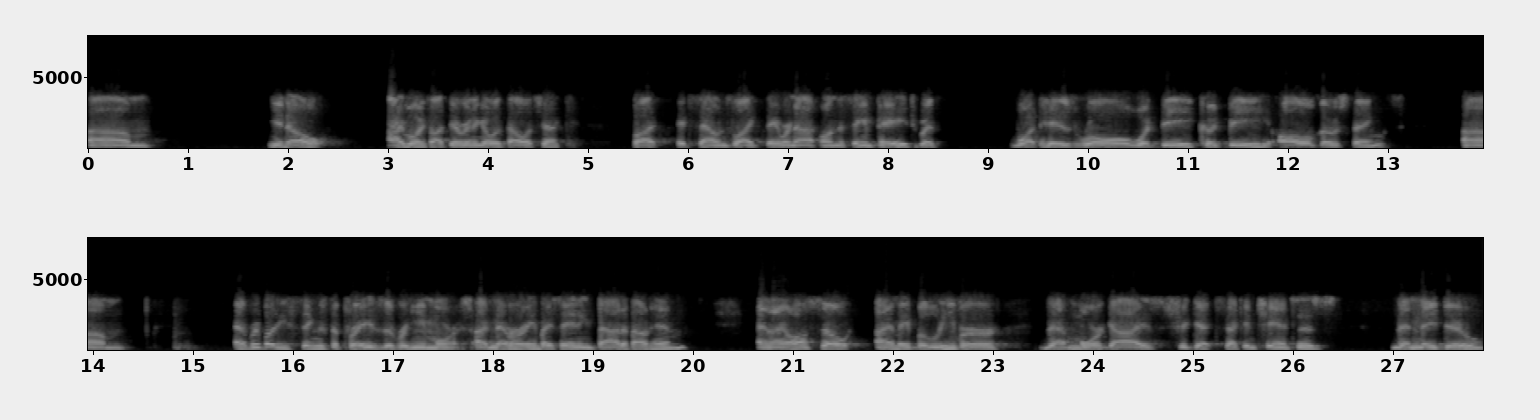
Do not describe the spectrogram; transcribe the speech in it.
Um, you know, I really thought they were going to go with Belichick, but it sounds like they were not on the same page with what his role would be, could be, all of those things. Um, everybody sings the praises of Raheem Morris. I've never heard anybody say anything bad about him. And I also, I'm a believer that more guys should get second chances than they do,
